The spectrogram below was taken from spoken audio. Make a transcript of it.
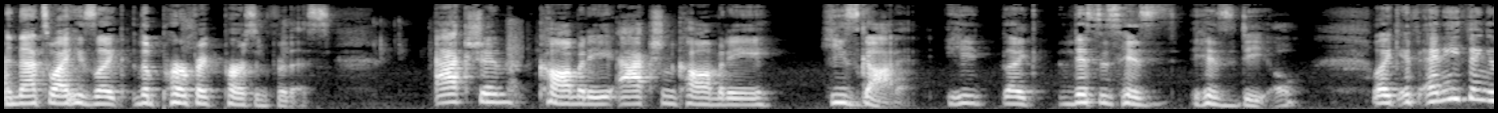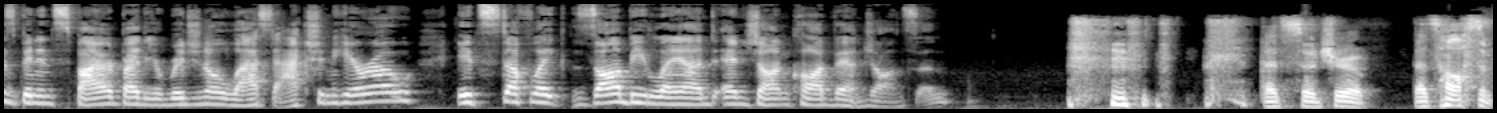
and that's why he's like the perfect person for this. Action comedy, action comedy. He's got it. He like this is his his deal. Like if anything has been inspired by the original Last Action Hero, it's stuff like zombie land and Jean Claude Van Johnson. That's so true. That's awesome.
